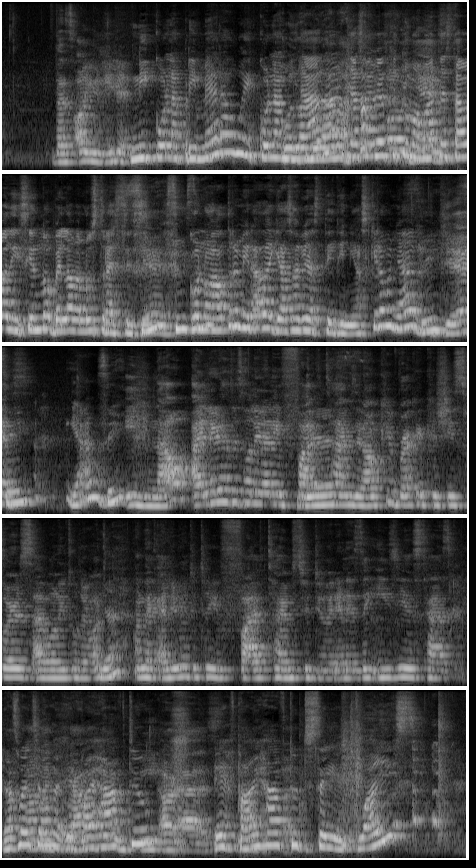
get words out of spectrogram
that's all you needed. Ni con la primera, güey, con la Con la mirada mirada. ya sabías que Oh, tu mamá yes. te estaba diciendo, ve lavar los trastes. Sí, sí, con la otra mirada ya sabías, te tenías que ir a bañar. Sí, Yes. sí, Ya. sí. Y now I literally have to tell Leilani five Yeah. times, and I'll keep record because she swears I've only told her once. Yeah. I'm like, I literally have to tell you five times to do it, and it's the easiest task. That's why I tell her, if I have to- beat our ass. If I have to say it twice,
